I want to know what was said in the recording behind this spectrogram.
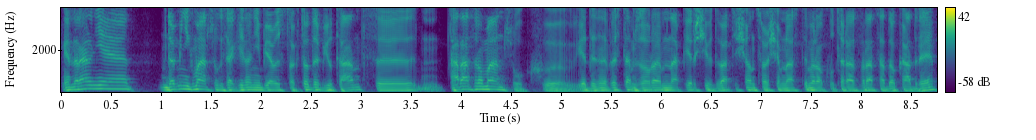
generalnie Dominik Marczuk z Jagiellonii Białystok to debiutant. Y, Taras Romanczuk, y, jedyny występ z Orłem na piersi w 2018 roku, teraz wraca do kadry.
